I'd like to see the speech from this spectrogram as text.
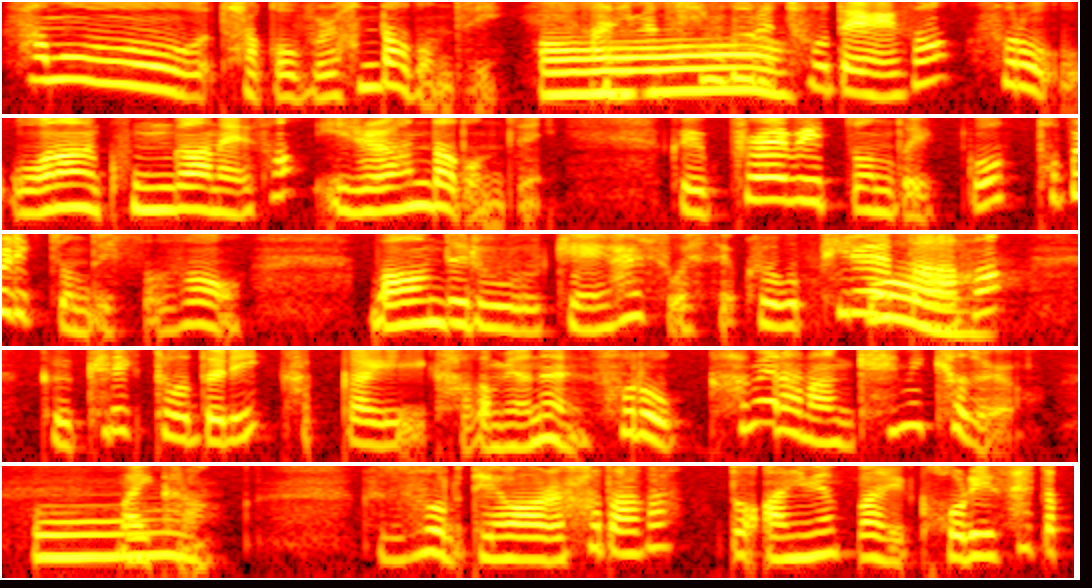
사무 작업을 한다든지 어. 아니면 친구를 초대해서 서로 원하는 공간에서 일을 한다든지 그리고 private zone도 있고 public zone도 있어서 마음대로 이렇게 할 수가 있어요. 그리고 필요에 우와. 따라서 그 캐릭터들이 가까이 가가면은 서로 카메라랑 캠이 켜져요. 오. 마이크랑. 그래서 서로 대화를 하다가 또 아니면 빨리 거리 살짝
